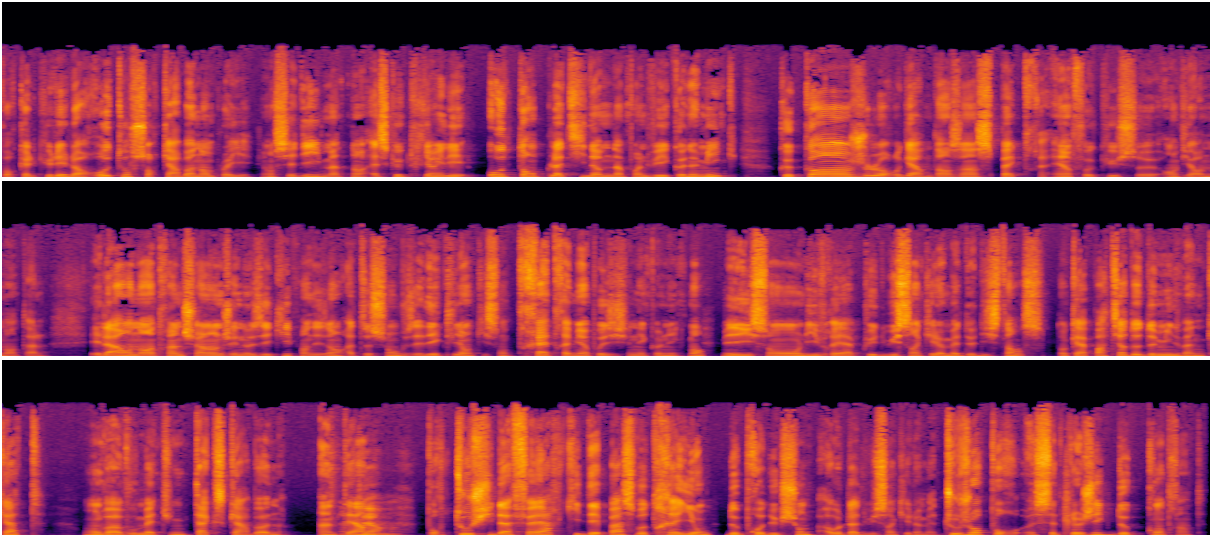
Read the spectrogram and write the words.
pour calculer leur retour sur carbone employé. Et on s'est dit maintenant, est-ce que le client il est autant platinum d'un point de vue économique que quand je le regarde dans un spectre et un focus euh, environnemental? Et là, on est en train de challenger nos équipes en disant, attention, vous avez des clients qui sont très très bien positionnés économiquement, mais ils sont livrés à plus de 800 km de distance. Donc à partir de 2024, on va vous mettre une taxe carbone interne, pour tout chiffre d'affaires qui dépasse votre rayon de production au-delà de 800 km. Toujours pour cette logique de contrainte.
